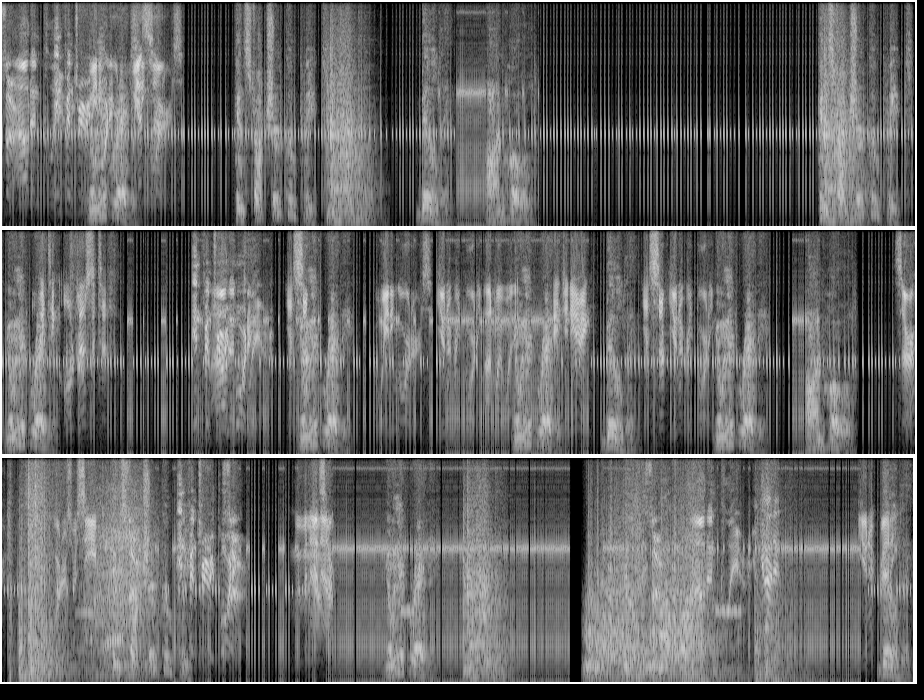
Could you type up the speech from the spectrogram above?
Sir. Loud and clear. Infantry Unit reporting. ready. Yes, sir. Construction complete. Building. On hold. Construction complete. Unit ready. Waiting affirmative. Infantry uh, reporting. Yes, sir. Unit ready. Awaiting orders. Unit reporting. On my way. Unit ready. Engineering. Building. Yes, sir. Unit reporting. Unit ready. On hold. Sir. Orders received. Construction complete. Infantry reporting. Sir. Moving out, sir. Unit ready. Building Sir. offline. Loud and clear. You got it. Unit ready. Building.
